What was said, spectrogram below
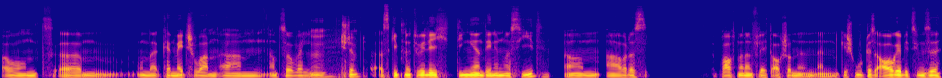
und, ähm, und kein Match waren ähm, und so, weil mhm, stimmt. es gibt natürlich Dinge, an denen man sieht, ähm, aber das braucht man dann vielleicht auch schon ein, ein geschultes Auge, beziehungsweise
